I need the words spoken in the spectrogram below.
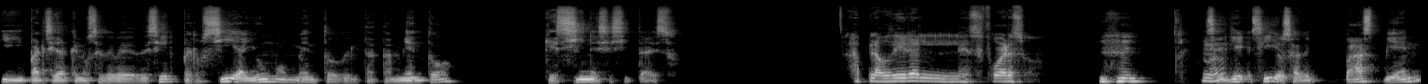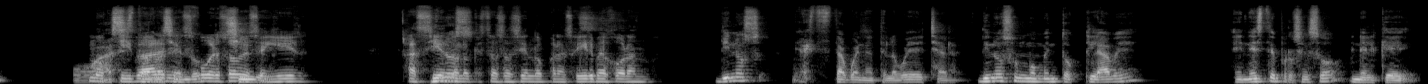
Y pareciera que no se debe decir, pero sí hay un momento del tratamiento que sí necesita eso aplaudir el esfuerzo. sí, o sea, vas bien o motivar el esfuerzo de seguir haciendo lo que estás haciendo para seguir mejorando. Dinos, está buena, te la voy a echar. Dinos un momento clave en este proceso en el que,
